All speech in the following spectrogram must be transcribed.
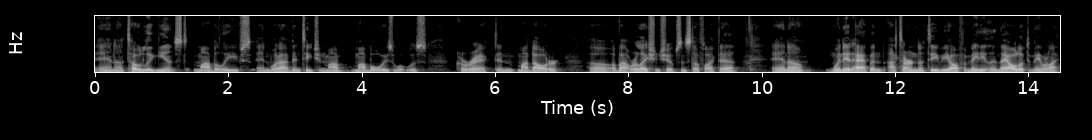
and uh, totally against my beliefs and what I've been teaching my, my boys, what was correct, and my daughter uh, about relationships and stuff like that. And uh, when it happened, I turned the TV off immediately, and they all looked at me and were like,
